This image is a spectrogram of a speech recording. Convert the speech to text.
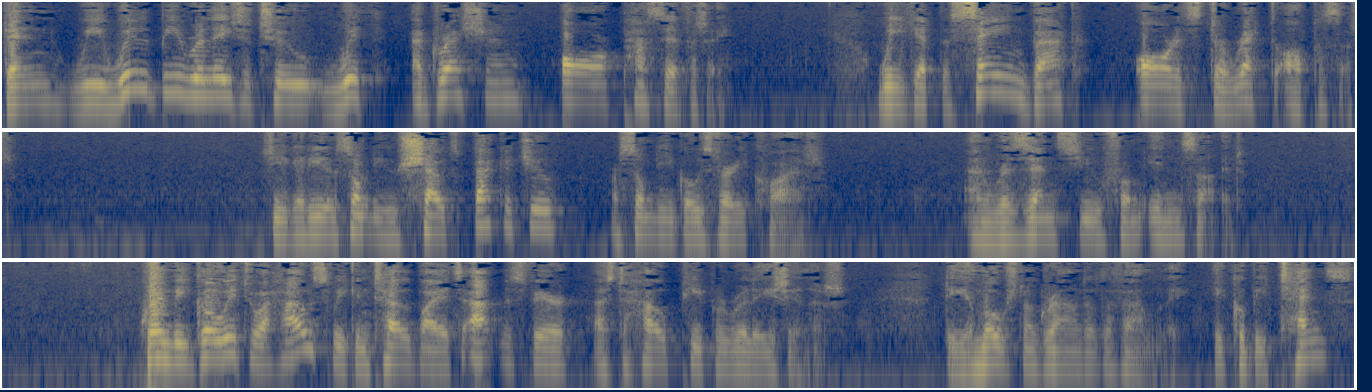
then we will be related to with aggression or passivity. We get the same back or its direct opposite. So you get either somebody who shouts back at you or somebody who goes very quiet and resents you from inside. When we go into a house, we can tell by its atmosphere as to how people relate in it. The emotional ground of the family. It could be tense,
